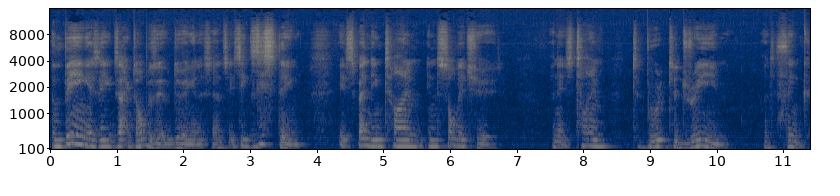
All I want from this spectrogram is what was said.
And being is the exact opposite of doing in a sense. It's existing, it's spending time in solitude, and it's time to, to dream and to think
